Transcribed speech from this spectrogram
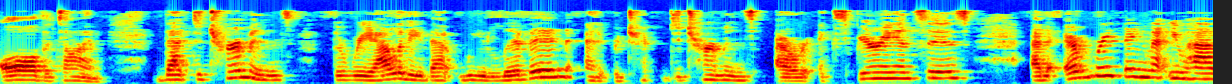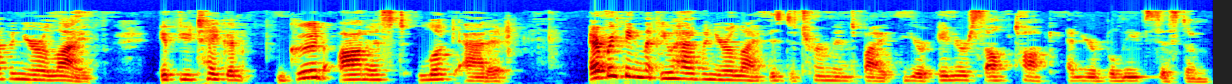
all the time, that determines the reality that we live in and it determines our experiences and everything that you have in your life. If you take a good, honest look at it, everything that you have in your life is determined by your inner self talk and your belief system.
